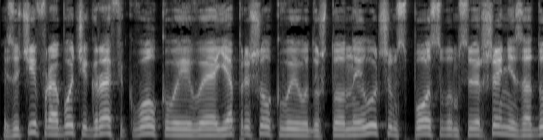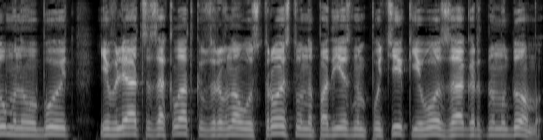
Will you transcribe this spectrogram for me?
Изучив рабочий график Волкова и В, я пришел к выводу, что наилучшим способом совершения задуманного будет являться закладка взрывного устройства на подъездном пути к его загородному дому.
